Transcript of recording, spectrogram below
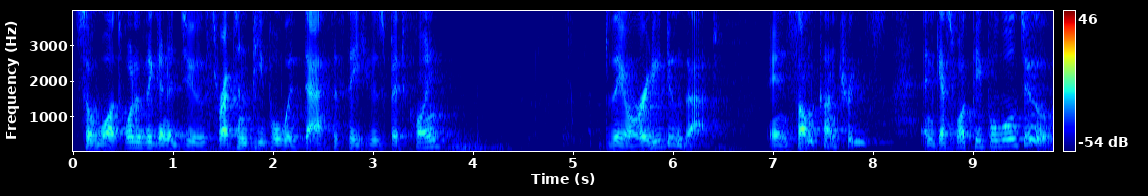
So what? What are they going to do? Threaten people with death if they use Bitcoin? They already do that in some countries. And guess what people will do?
